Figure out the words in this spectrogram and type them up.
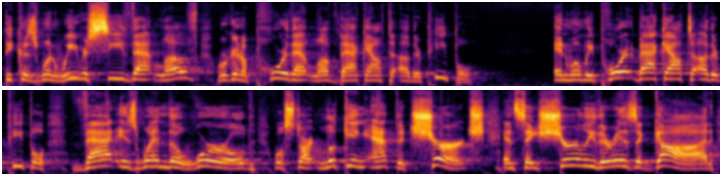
because when we receive that love we're going to pour that love back out to other people and when we pour it back out to other people, that is when the world will start looking at the church and say, Surely there is a God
